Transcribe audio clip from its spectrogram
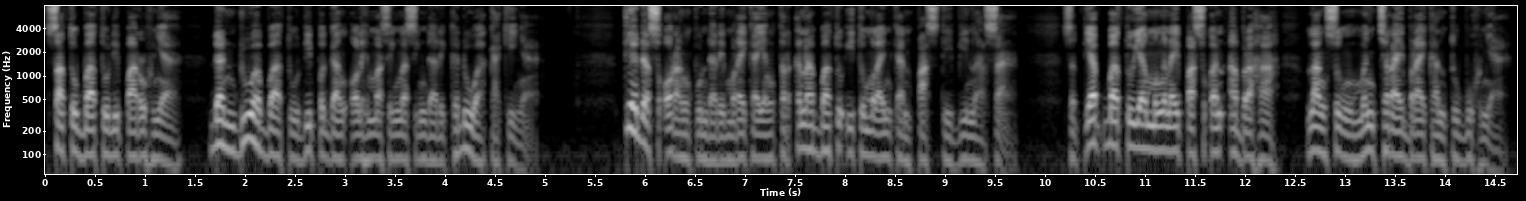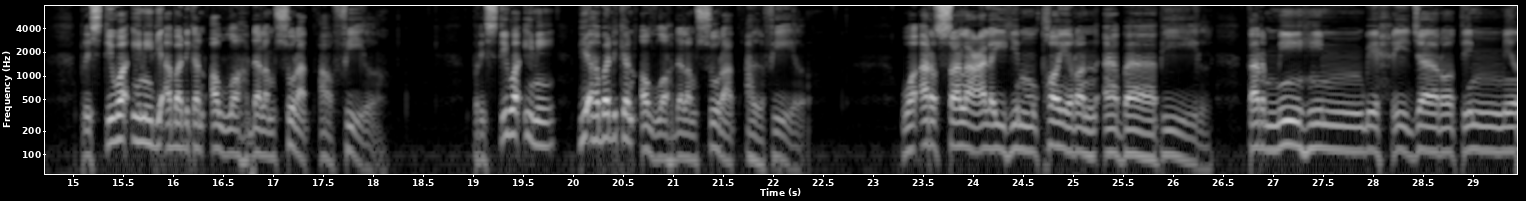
Satu batu di paruhnya, dan dua batu dipegang oleh masing-masing dari kedua kakinya. Tiada seorang pun dari mereka yang terkena batu itu melainkan pasti binasa. Setiap batu yang mengenai pasukan Abraha langsung mencerai-beraikan tubuhnya. Peristiwa ini diabadikan Allah dalam surat Al-Fil. Peristiwa ini diabadikan Allah dalam surat Al-Fil. Wa arsala alaihim tayran ababil tarmihim bihijaratin min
